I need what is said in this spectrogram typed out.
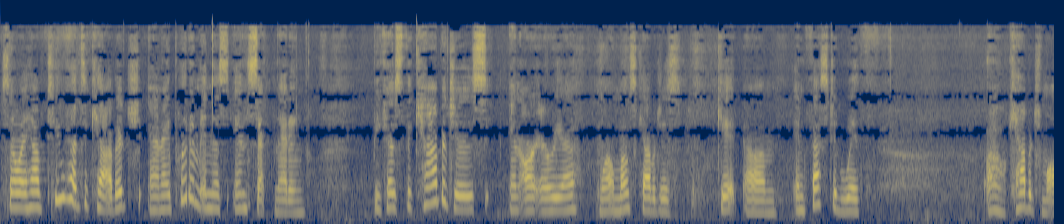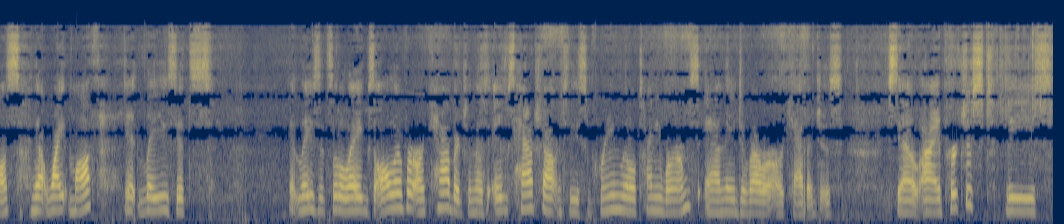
So I have two heads of cabbage, and I put them in this insect netting because the cabbages in our area well, most cabbages get um, infested with oh cabbage moths. That white moth, it lays its it lays its little eggs all over our cabbage, and those eggs hatch out into these green little tiny worms, and they devour our cabbages. So I purchased these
